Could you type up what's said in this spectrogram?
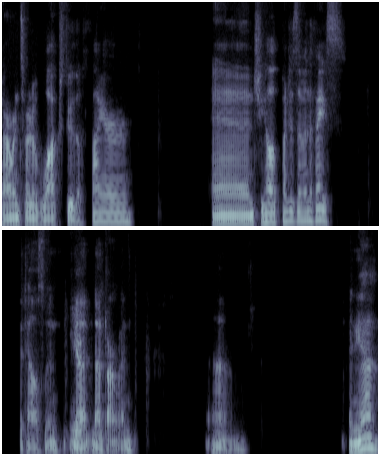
Darwin sort of walks through the fire and She Hulk punches him in the face. The talisman, Yeah. not not Darwin. Um, and yeah,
